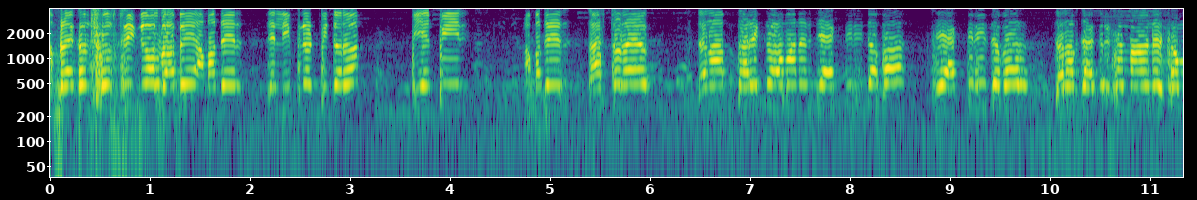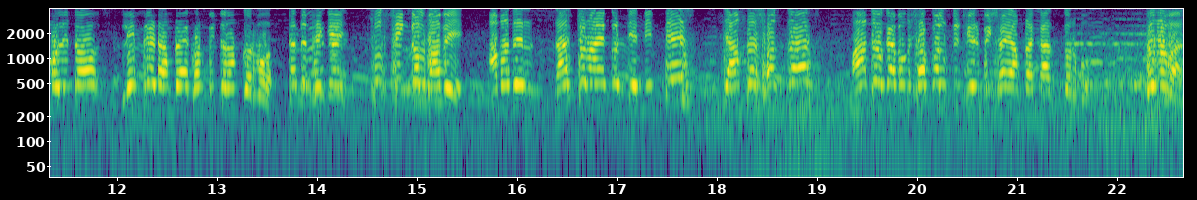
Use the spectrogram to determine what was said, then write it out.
আমরা এখন সুশৃঙ্খল ভাবে আমাদের যে লিফলেট বিতরণ, বিএনপির আমাদের রাষ্ট্রনায়ক জনাব তারেক রহমানের যে একত্রিশ দফা, সেই একত্রিশ দফার জনাব জাকির হোসেন মাহনের সম্মিলিত লিফলেট আমরা এখন বিতরণ করব। সাথে থেকে সুশৃঙ্খল ভাবে আমাদের রাষ্ট্রনায়কের যে নির্দেশ, যে আমরা সন্ত্রাস, মাদক এবং সকল কিছুর বিষয়ে আমরা কাজ করব। ধন্যবাদ।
